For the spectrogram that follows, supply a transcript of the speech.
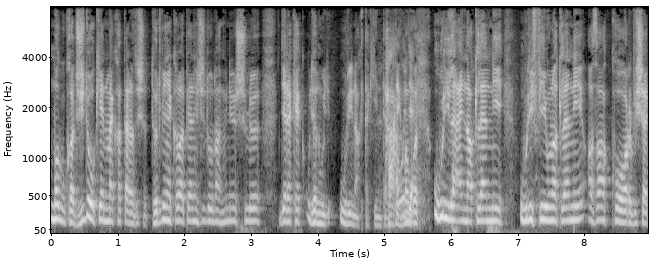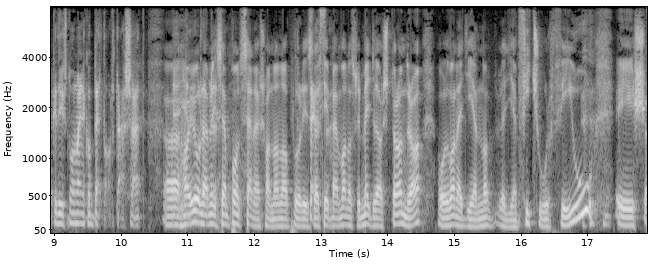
magukat zsidóként meghatározott és a törvények alapján is zsidónak minősülő gyerekek ugyanúgy úrinak tekintették Há, magukat. Úri lánynak lenni, úri fiúnak lenni, az akkor viselkedés normájának a betartását. Ha jól emlékszem, pont Szenes Anna napló részletében Persze. van az, hogy megy le a strandra, ahol van egy ilyen, egy ilyen ficsúr fiú, és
